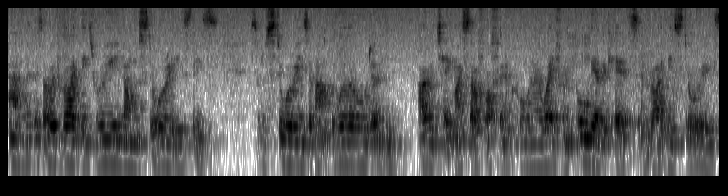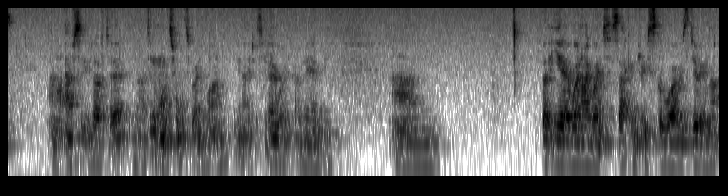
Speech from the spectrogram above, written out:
um, because I would write these really long stories, these sort of stories about the world, and I would take myself off in a corner away from all the other kids and write these stories. And I absolutely loved it. You know, I didn't want to talk to anyone, you know, just no one come near me. Um, but yeah, when I went to secondary school, I was doing that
